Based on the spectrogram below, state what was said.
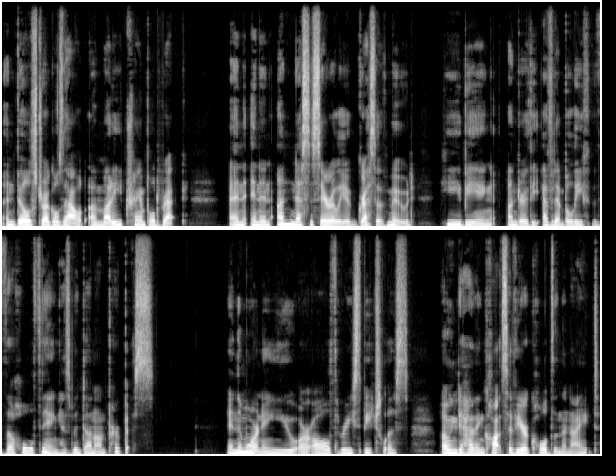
And Bill struggles out, a muddy, trampled wreck, and in an unnecessarily aggressive mood, he being under the evident belief that the whole thing has been done on purpose. In the morning, you are all three speechless, owing to having caught severe colds in the night.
